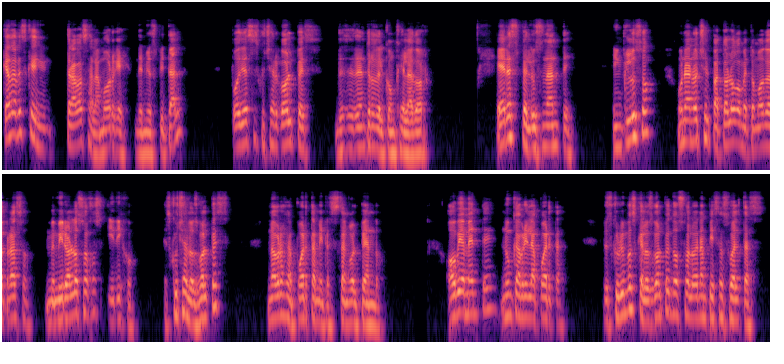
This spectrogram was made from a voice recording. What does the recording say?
Cada vez que trabas a la morgue de mi hospital, podías escuchar golpes desde dentro del congelador. Era espeluznante. Incluso, una noche el patólogo me tomó del brazo, me miró a los ojos y dijo, ¿escuchas los golpes? No abras la puerta mientras están golpeando. Obviamente, nunca abrí la puerta. Descubrimos que los golpes no solo eran piezas sueltas,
